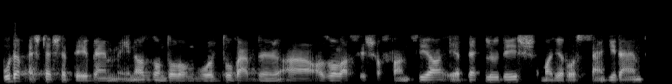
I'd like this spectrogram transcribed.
Budapest esetében én azt gondolom, hogy tovább az olasz és a francia érdeklődés Magyarország iránt,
